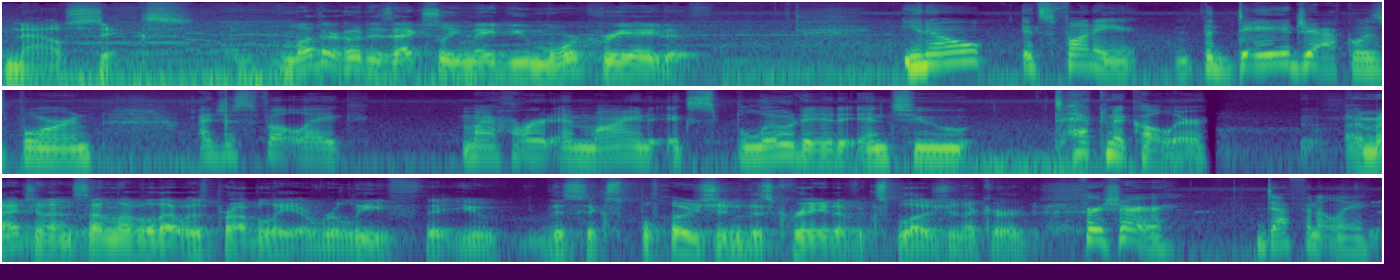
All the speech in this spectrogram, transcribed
now six. Motherhood has actually made you more creative. You know, it's funny. The day Jack was born, I just felt like my heart and mind exploded into Technicolor. I imagine on some level that was probably a relief that you this explosion, this creative explosion occurred. For sure. Definitely.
